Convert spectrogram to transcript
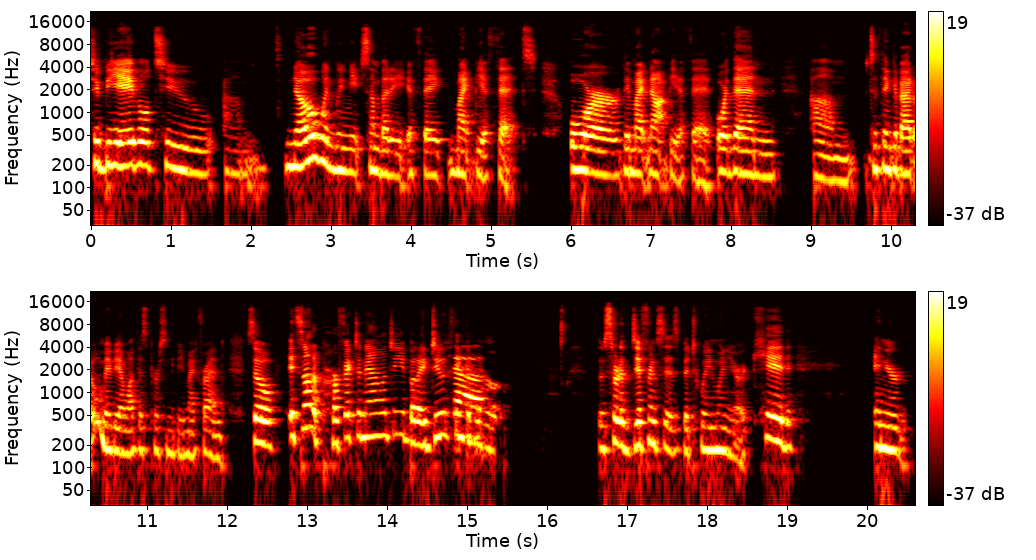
to be able to um, know when we meet somebody if they might be a fit or they might not be a fit, or then um, to think about, oh, maybe I want this person to be my friend. So it's not a perfect analogy, but I do think yeah. about the sort of differences between when you're a kid and you're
